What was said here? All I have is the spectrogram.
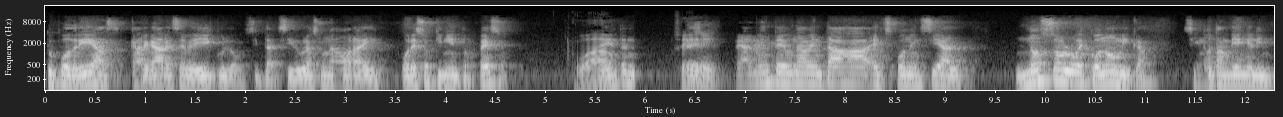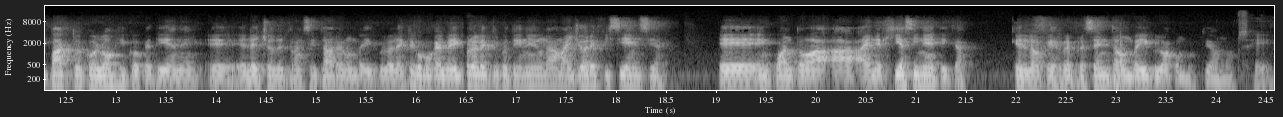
tú podrías cargar ese vehículo si, si, duras una hora ahí por esos 500 pesos. Wow. Sí. Eh, realmente una ventaja exponencial, no solo económica, sino también el impacto ecológico que tiene eh, el hecho de transitar en un vehículo eléctrico, porque el vehículo eléctrico tiene una mayor eficiencia eh, en cuanto a, a, a, energía cinética que lo que representa un vehículo a combustión. ¿no? Sí.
